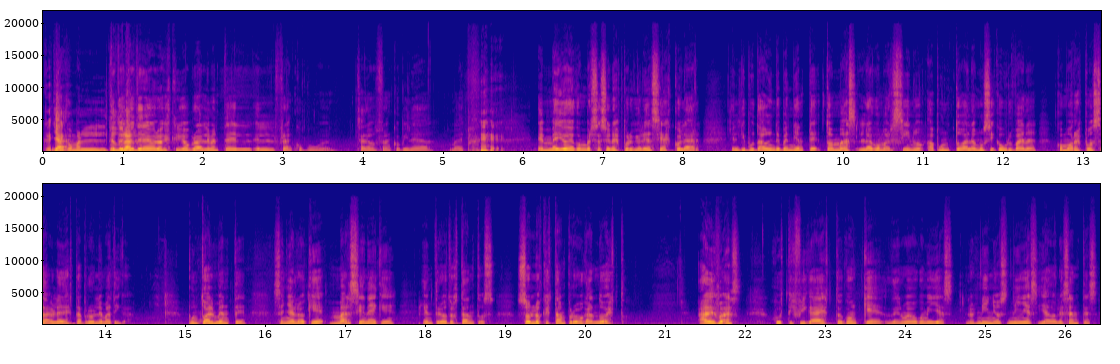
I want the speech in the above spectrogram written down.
Caché Ya. como el titular. yo te leo lo que escribió probablemente el, el Franco, pues, Franco Pineda, maestro. En medio de conversaciones por violencia escolar, el diputado independiente Tomás Lago Marcino apuntó a la música urbana como responsable de esta problemática. Puntualmente, señaló que Marcianeque, entre otros tantos, son los que están provocando esto. Además, justifica esto con que, de nuevo comillas, los niños, niñas y adolescentes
